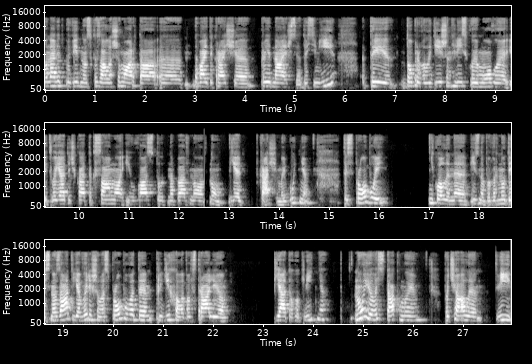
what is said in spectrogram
Вона відповідно сказала, що Марта, е, давай ти краще приєднаєшся до сім'ї. Ти добре володієш англійською мовою, і твоя дочка так само, і у вас тут, напевно, ну, є краще майбутнє. Ти спробуй. Ніколи не пізно повернутися назад. Я вирішила спробувати. Приїхала в Австралію 5 квітня. Ну і ось так ми почали твій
